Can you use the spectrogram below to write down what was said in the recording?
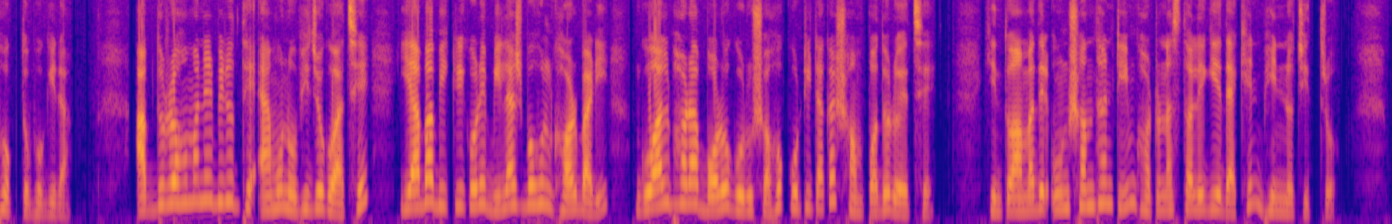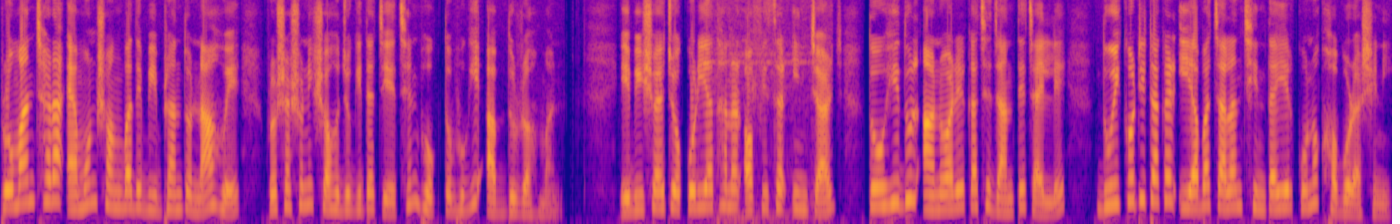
ভুক্তভোগীরা। আব্দুর রহমানের বিরুদ্ধে এমন অভিযোগও আছে, ইয়াবা বিক্রি করে বিলাসবহুল ঘরবাড়ি, গোয়ালভরা বড় গরুসহ কোটি টাকা সম্পদও রয়েছে। কিন্তু আমাদের অনুসন্ধান টিম ঘটনাস্থলে গিয়ে দেখেন ভিন্ন চিত্র। প্রমাণ ছাড়া এমন সংবাদে বিভ্রান্ত না হয়ে প্রশাসনিক সহযোগিতা চেয়েছেন ভুক্তভোগী আব্দুর রহমান। এ বিষয়ে চকরিয়া থানার অফিসার ইনচার্জ তৌহিদুল আনোয়ারের কাছে জানতে চাইলে দুই কোটি টাকার ইয়াবা চালান ছিনতাইয়ের কোনো খবর আসেনি।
